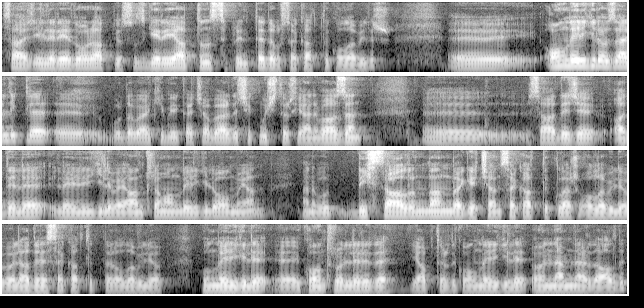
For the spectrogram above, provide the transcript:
sadece ileriye doğru atlıyorsunuz. Geriye attığınız sprintte de bu sakatlık olabilir. Ee, onunla ilgili özellikle e, burada belki birkaç haberde çıkmıştır. Yani bazen e, sadece adele ile ilgili veya antrenmanla ilgili olmayan yani bu diş sağlığından da geçen sakatlıklar olabiliyor. Böyle adele sakatlıkları olabiliyor. Bununla ilgili e, kontrolleri de yaptırdık. Onunla ilgili önlemler de aldık.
